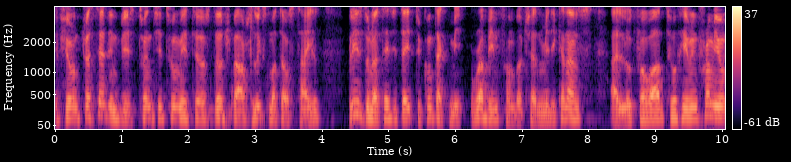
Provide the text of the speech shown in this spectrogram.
If you're interested in this 22 meters Dutch barge Luxemotor style, please do not hesitate to contact me, Robin from Boatshed Midi Canals. I look forward to hearing from you.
